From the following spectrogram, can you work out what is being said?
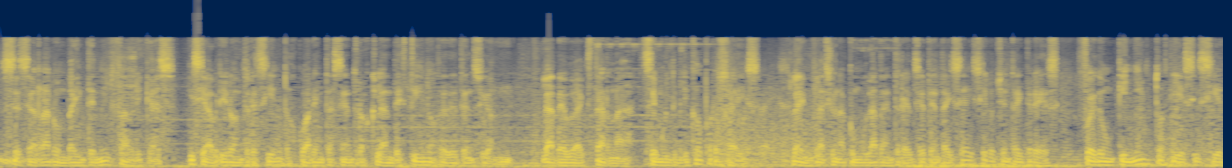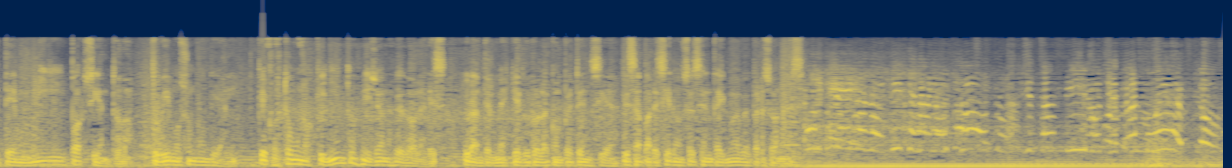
se cerraron 20.000 fábricas y se abrieron 340 centros clandestinos de detención. La deuda externa se multiplicó por seis. La inflación acumulada entre el 76 y el 83 fue de un 517.000%. Tuvimos un mundial que costó unos 500 millones de dólares. Durante el mes que duró la competencia, desaparecieron 69 personas. ¿Por qué no nos dicen a nosotros si están vivos, si están muertos?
